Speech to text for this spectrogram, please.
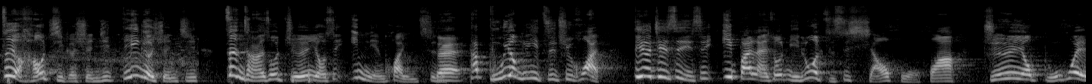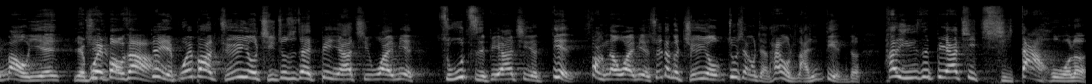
这有好几个玄机。第一个玄机，正常来说绝缘油是一年换一次的，对，它不用一直去换。第二件事情是一般来说，你如果只是小火花。绝缘油不会冒烟，也不会爆炸，对，也不会爆炸。绝缘油其实就是在变压器外面阻止变压器的电放到外面，所以那个绝缘油就像我讲，它有燃点的，它一定是变压器起大火了，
